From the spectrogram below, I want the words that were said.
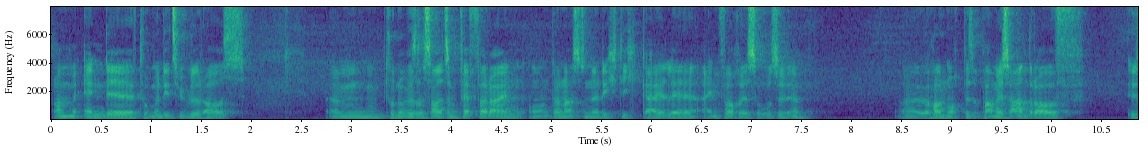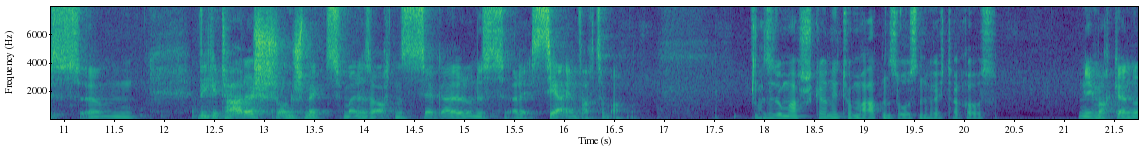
am Ende tut man die Zwiebel raus, ähm, tut noch ein bisschen Salz und Pfeffer rein und dann hast du eine richtig geile, einfache Soße. Äh, haut noch ein bisschen Parmesan drauf, ist ähm, vegetarisch und schmeckt meines Erachtens sehr geil und ist sehr einfach zu machen. Also du machst gerne Tomatensoßen, höre ich da raus. Ich mache gerne,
